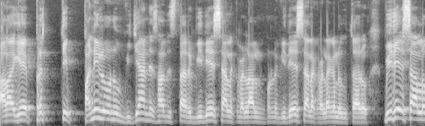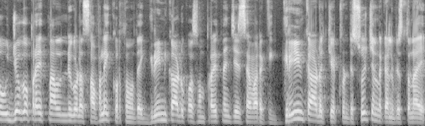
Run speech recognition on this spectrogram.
అలాగే ప్రతి పనిలోనూ విజయాన్ని సాధిస్తారు. విదేశాలకు వెళ్ళాలనుకున్న విదేశాలకు వెళ్ళగలుగుతారు. విదేశాల్లో ఉద్యోగ ప్రయత్నాలన్నీ కూడా సఫలీకృతం అవుతాయి. గ్రీన్ కార్డు కోసం ప్రయత్నం చేసే వారికి గ్రీన్ కార్డు వచ్చేటువంటి సూచనలు కనిపిస్తున్నాయి.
